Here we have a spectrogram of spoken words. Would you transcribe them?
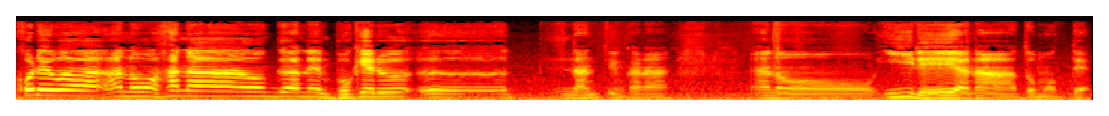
これは、あの、鼻がね、ボケる、なんていうかな、あのいい例やなと思って。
